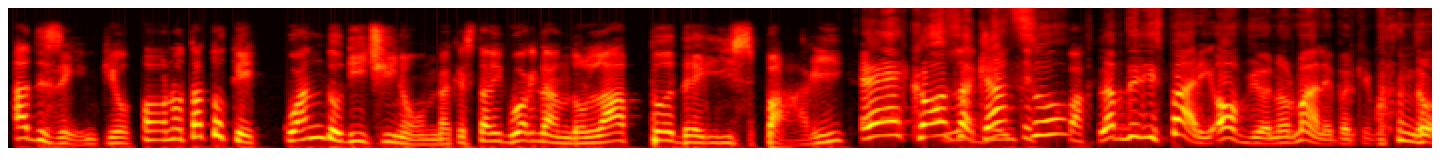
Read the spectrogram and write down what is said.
Ad esempio, ho notato che quando dici in onda che stavi guardando l'app degli spari... Eh, cosa cazzo? Fa... L'app degli spari, ovvio, è normale perché quando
